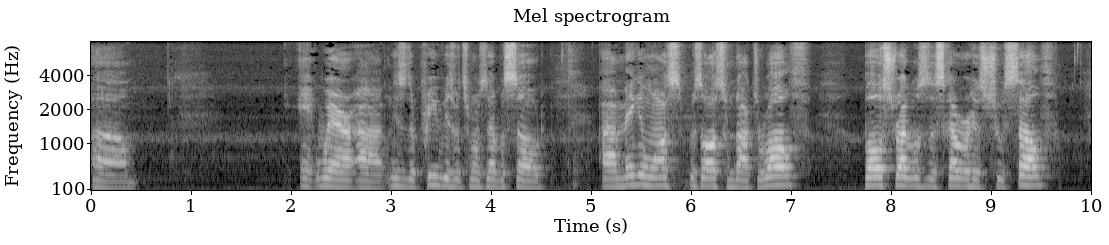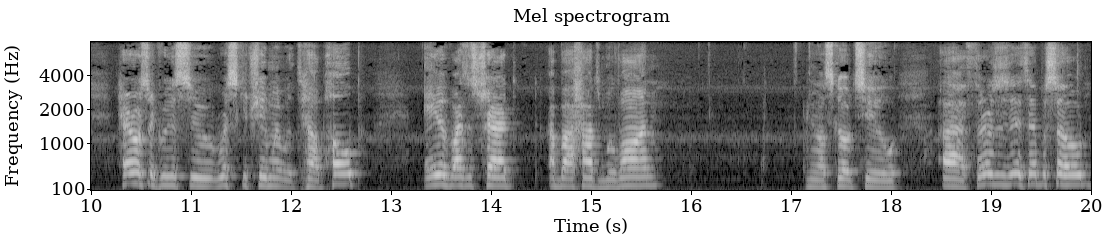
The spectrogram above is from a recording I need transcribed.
Um, where uh, these are the previous for tomorrow's episode. Uh, Megan wants results from Dr. Rolf. Bo struggles to discover his true self. Harold agrees to risky treatment with help Hope. Abe advises Chad about how to move on. And let's go to uh, Thursday's episode.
